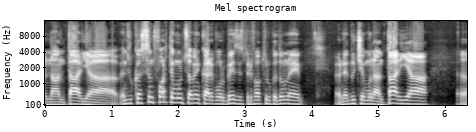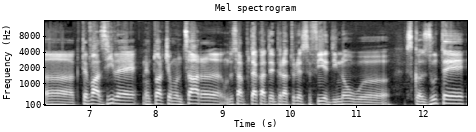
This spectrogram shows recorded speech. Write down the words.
în Antalya, pentru că sunt foarte mulți oameni care vorbesc despre faptul că, domne, ne ducem în Antalya, câteva zile, ne întoarcem în țară, unde s-ar putea ca temperaturile să fie din nou scăzute.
